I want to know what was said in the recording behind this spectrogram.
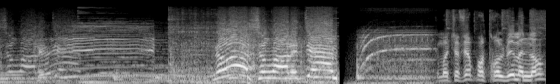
that's a lot of damn. No, that's a lot of damn. Comment tu vas faire pour te relever maintenant?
